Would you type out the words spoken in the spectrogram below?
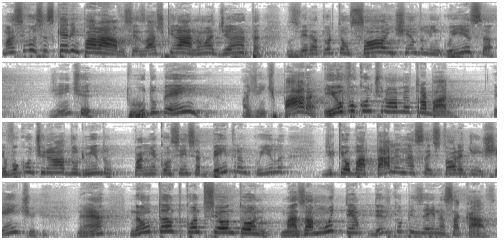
Mas se vocês querem parar, vocês acham que ah, não adianta, os vereadores estão só enchendo linguiça. Gente, tudo bem, a gente para. Eu vou continuar o meu trabalho. Eu vou continuar dormindo com a minha consciência bem tranquila de que eu batalho nessa história de enchente, né? Não tanto quanto o senhor Antônio, mas há muito tempo, desde que eu pisei nessa casa.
